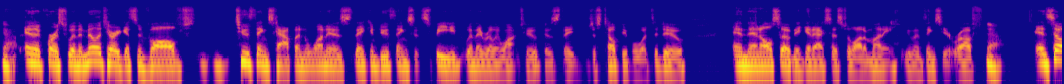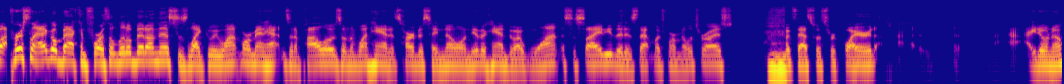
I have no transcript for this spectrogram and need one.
Yeah. And of course, when the military gets involved, two things happen. One is they can do things at speed when they really want to, because they just tell people what to do. And then also they get access to a lot of money when things get rough. Yeah and so personally, I go back and forth a little bit on this. Is like, do we want more Manhattans and Apollos? On the one hand, it's hard to say no. On the other hand, do I want a society that is that much more militarized? Mm-hmm. If that's what's required, I don't know.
